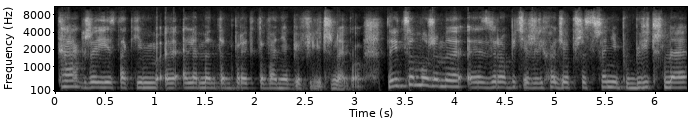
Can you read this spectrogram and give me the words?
także jest takim e, elementem projektowania biofilicznego. No i co możemy e, zrobić, jeżeli chodzi o przestrzenie publiczne,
